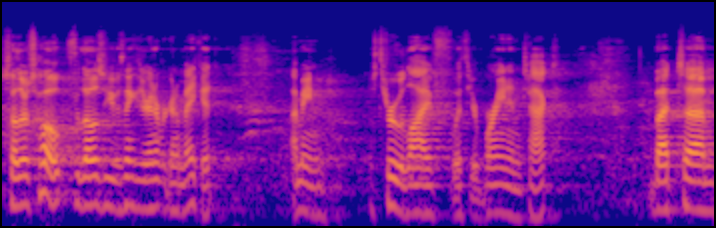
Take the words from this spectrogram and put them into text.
so there's hope for those of you who think you're never going to make it. I mean, through life with your brain intact. But um,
